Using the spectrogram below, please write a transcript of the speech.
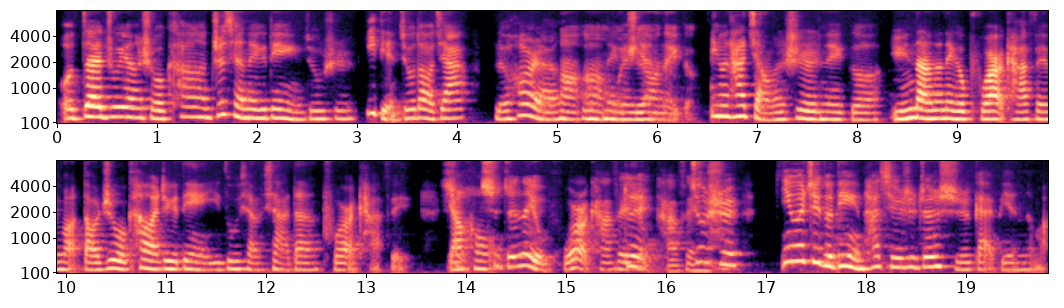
我在住院的时候看了之前那个电影，就是《一点就到家》，刘昊然那个演那个，因为他讲的是那个云南的那个普洱咖啡嘛，导致我看完这个电影一度想下单普洱咖啡。然后是真的有普洱咖啡这种咖啡就是因为这个电影它其实是真实改编的嘛，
